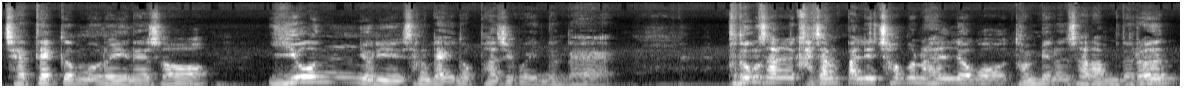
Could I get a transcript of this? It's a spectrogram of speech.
재택근무로 인해서 이혼율이 상당히 높아지고 있는데 부동산을 가장 빨리 처분하려고 덤비는 사람들은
